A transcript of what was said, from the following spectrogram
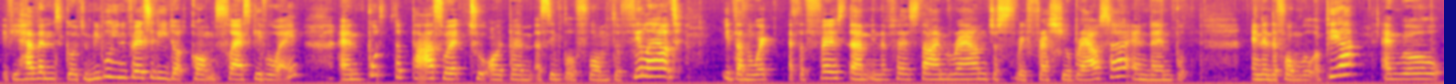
If you haven't, go to meepleuniversity.com slash giveaway and put the password to open a simple form to fill out. It doesn't work at the first um, in the first time round. Just refresh your browser and then put, and then the form will appear. And we'll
